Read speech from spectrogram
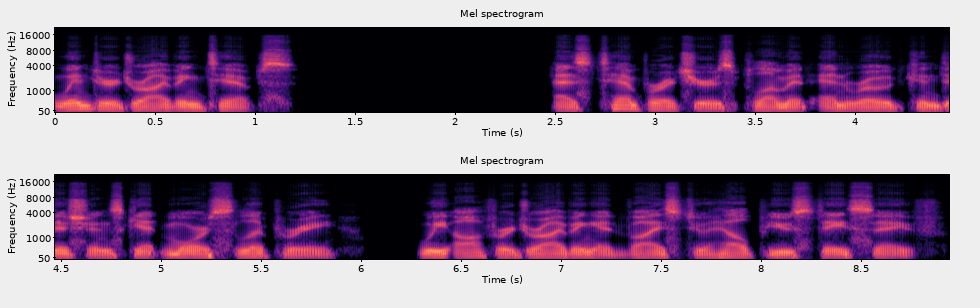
Winter driving tips. As temperatures plummet and road conditions get more slippery, we offer driving advice to help you stay safe.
